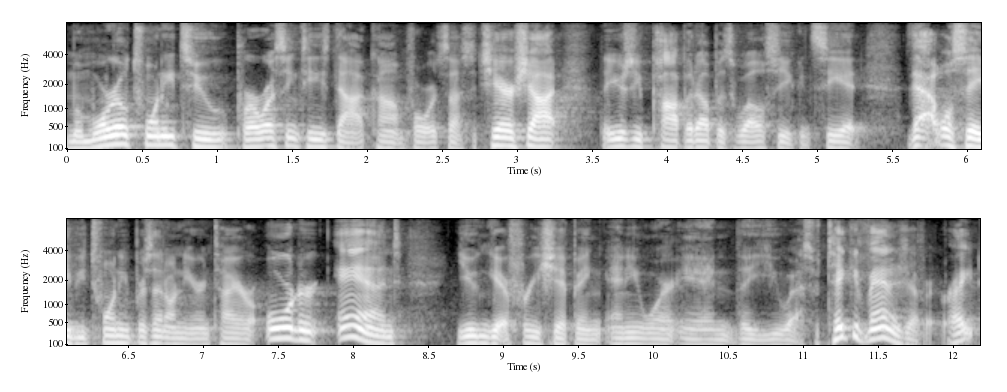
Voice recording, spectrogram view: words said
Memorial 22, ProWrestlingTees.com forward slash the chair shot. They usually pop it up as well so you can see it. That will save you 20% on your entire order and you can get free shipping anywhere in the US. So take advantage of it, right?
